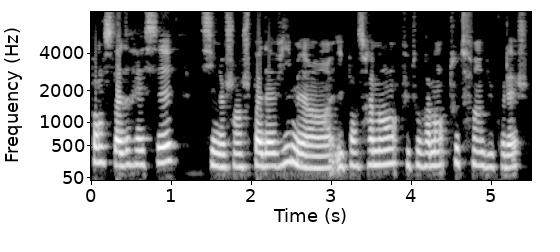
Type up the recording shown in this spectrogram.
pense l'adresser, s'il ne change pas d'avis, mais euh, il pense vraiment, plutôt vraiment toute fin du collège.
